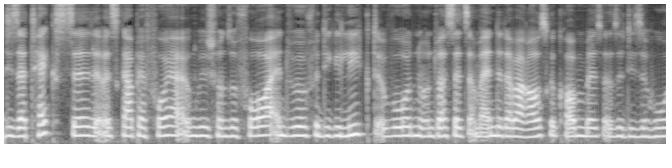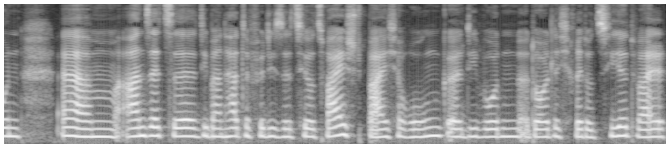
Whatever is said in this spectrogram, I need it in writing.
dieser Text, es gab ja vorher irgendwie schon so Vorentwürfe, die geleakt wurden und was jetzt am Ende dabei rausgekommen ist, also diese hohen ähm, Ansätze, die man hatte für diese CO2-Speicherung, äh, die wurden deutlich reduziert, weil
